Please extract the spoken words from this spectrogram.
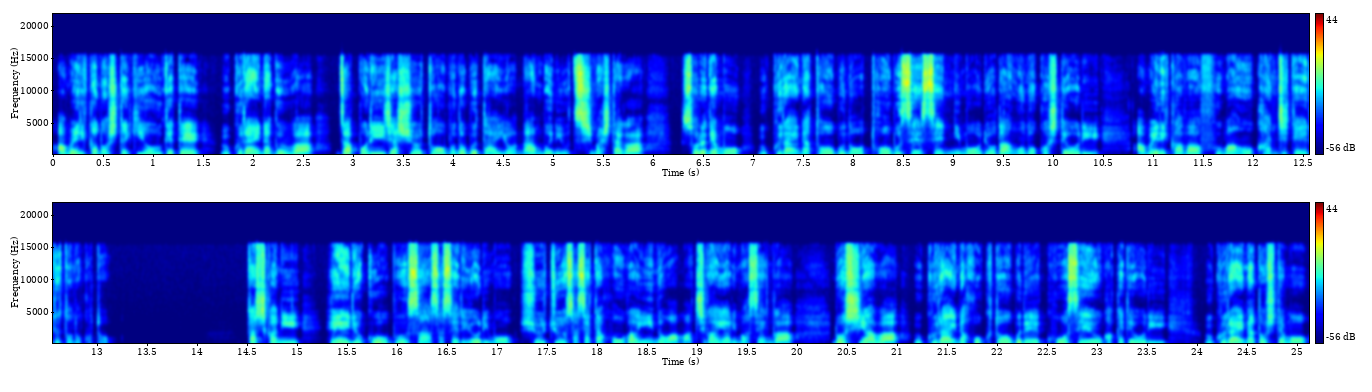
アメリカの指摘を受けてウクライナ軍はザポリージャ州東部の部隊を南部に移しましたがそれでもウクライナ東部の東部戦線にも旅団を残しておりアメリカは不満を感じているとのこと。確かに兵力を分散させるよりも集中させた方がいいのは間違いありませんがロシアはウクライナ北東部で攻勢をかけておりウクライナとしても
